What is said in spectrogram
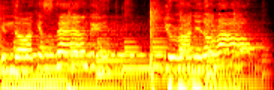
You know I can stand it.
